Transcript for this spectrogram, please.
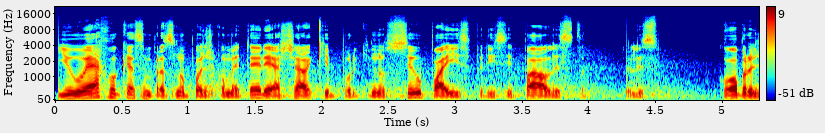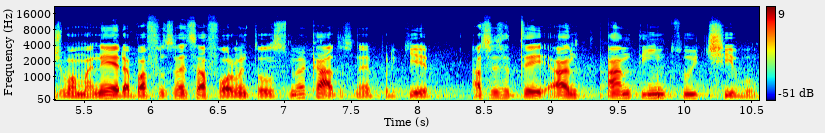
E o erro que essa empresa não pode cometer é achar que porque no seu país principal eles, eles cobram de uma maneira, vai funcionar dessa forma em todos os mercados, né? Porque às vezes é anti-intuitivo.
